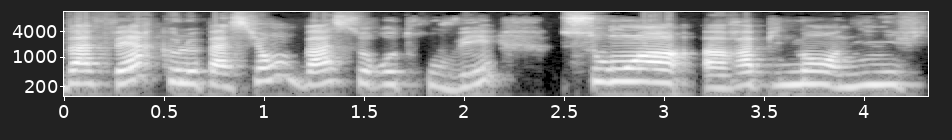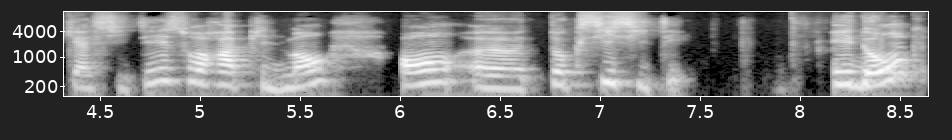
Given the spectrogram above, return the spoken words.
va faire que le patient va se retrouver soit rapidement en inefficacité, soit rapidement en euh, toxicité. Et donc,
